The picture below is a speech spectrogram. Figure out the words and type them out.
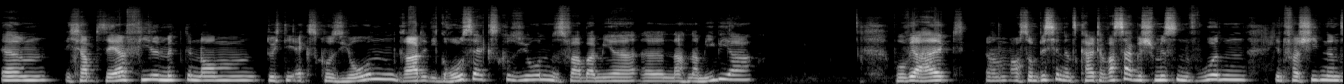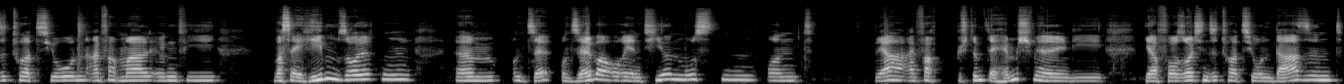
ähm, ich habe sehr viel mitgenommen durch die Exkursionen, gerade die große Exkursion. Das war bei mir äh, nach Namibia, wo wir halt ähm, auch so ein bisschen ins kalte Wasser geschmissen wurden in verschiedenen Situationen, einfach mal irgendwie was erheben sollten ähm, und, sel und selber orientieren mussten und ja, einfach bestimmte Hemmschwellen, die ja vor solchen Situationen da sind,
